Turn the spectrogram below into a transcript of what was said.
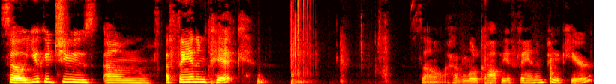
So you could choose um, a fan and pick. So I have a little copy of fan and pick here.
